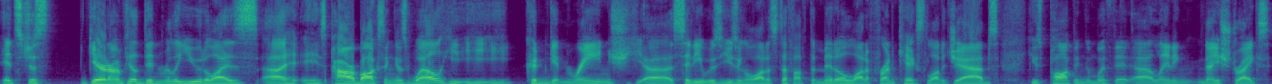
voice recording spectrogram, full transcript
It's just Garrett Armfield didn't really utilize uh, his power boxing as well. He, he, he couldn't get in range. Uh, Sidey was using a lot of stuff up the middle, a lot of front kicks, a lot of jabs. He was popping them with it, uh, landing nice strikes.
